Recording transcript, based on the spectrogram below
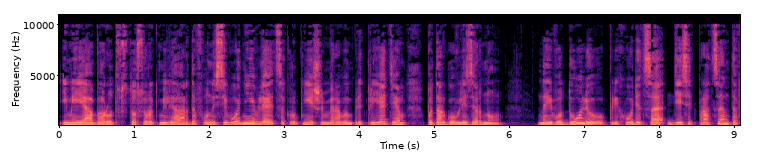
Имея оборот в 140 миллиардов, он и сегодня является крупнейшим мировым предприятием по торговле зерном. На его долю приходится 10%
